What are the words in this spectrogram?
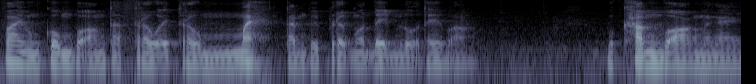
ថ្វាយបង្គំព្រះអង្គថាត្រូវឲ្យត្រូវម៉េះតាំងពីព្រឹកមកដេកមលក់ទេព្រះអង្គមកខឹងព្រះអង្គហ្នឹងឯង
